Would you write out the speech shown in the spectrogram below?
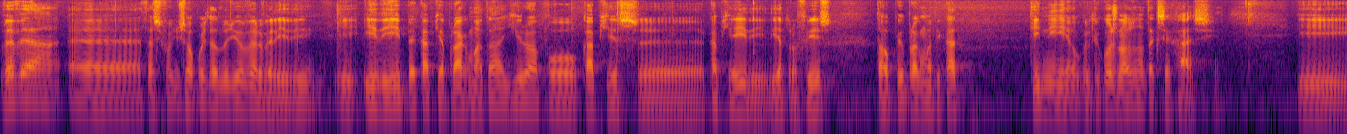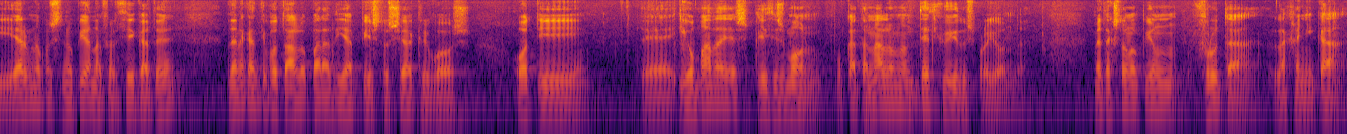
Βέβαια, ε, θα συμφωνήσω απόλυτα με τον κύριο Βερβερίδη. Ή- Ήδη είπε κάποια πράγματα γύρω από κάποιες, ε, κάποια είδη διατροφής, τα οποία πραγματικά τίνει ο κριτικός λαός να τα ξεχάσει. Η έρευνα που- στην οποία αναφερθήκατε δεν έκανε τίποτα άλλο παρά διαπίστωση ακριβώς ότι ε, οι ομάδες πληθυσμών που κατανάλωναν τέτοιου είδους προϊόντα μεταξύ των οποίων φρούτα, λαχανικά,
